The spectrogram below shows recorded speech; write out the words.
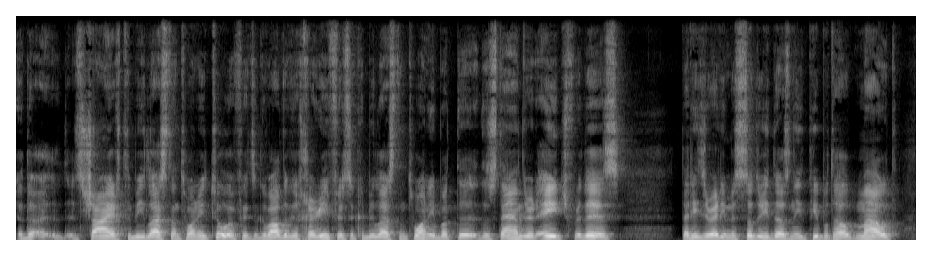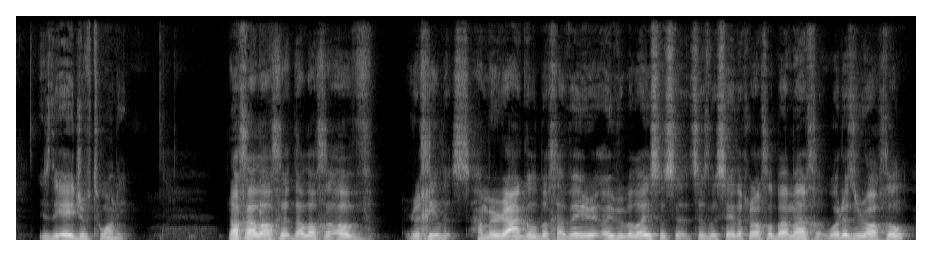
It's shaykh to be less than 22. If it's a Gavaldig Charifis, it could be less than 20. But the, the standard age for this, that he's already Masudur, he doesn't need people to help him out, is the age of 20. Nach halacha, the halacha of Rechilis. Hamiragel b'chaveir over b'loisus. It says, L'seilach rachel b'amecha. What is rachel?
